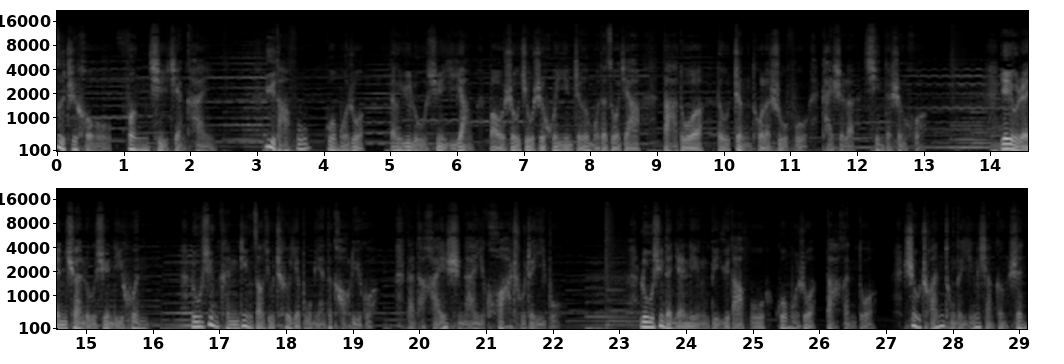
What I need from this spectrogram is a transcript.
四之后，风气渐开，郁达夫、郭沫若等与鲁迅一样饱受旧式婚姻折磨的作家，大多都挣脱了束缚，开始了新的生活。也有人劝鲁迅离婚，鲁迅肯定早就彻夜不眠地考虑过，但他还是难以跨出这一步。鲁迅的年龄比郁达夫、郭沫若大很多，受传统的影响更深，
